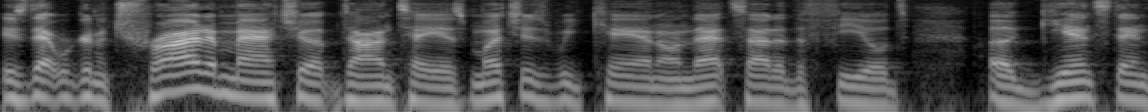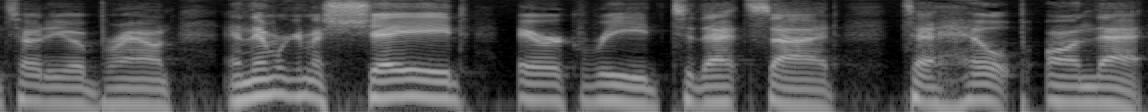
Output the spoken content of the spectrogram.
is that we're going to try to match up Donte as much as we can on that side of the field against Antonio Brown and then we're going to shade Eric Reid to that side to help on that.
